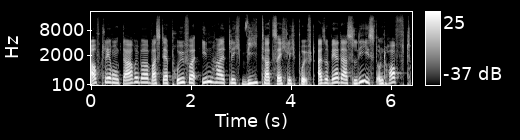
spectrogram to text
Aufklärung darüber, was der Prüfer inhaltlich wie tatsächlich prüft. Also wer das liest und hofft,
